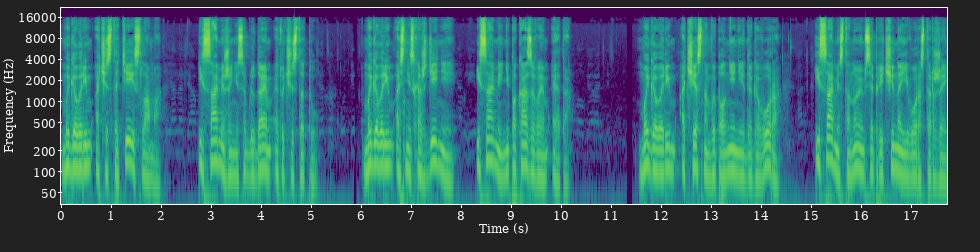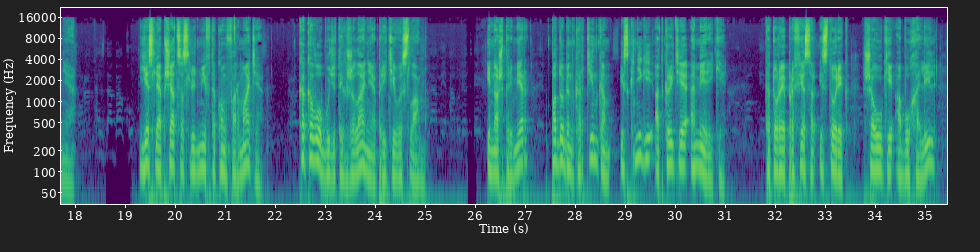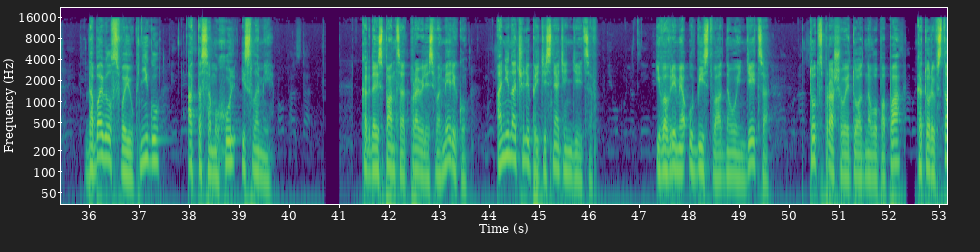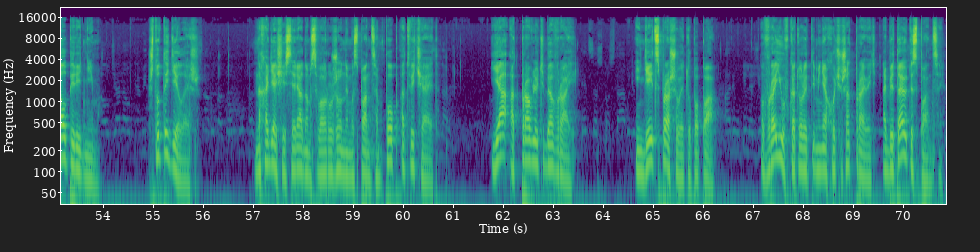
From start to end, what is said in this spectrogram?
Мы говорим о чистоте ислама – и сами же не соблюдаем эту чистоту. Мы говорим о снисхождении и сами не показываем это. Мы говорим о честном выполнении договора и сами становимся причиной его расторжения. Если общаться с людьми в таком формате, каково будет их желание прийти в ислам? И наш пример подобен картинкам из книги «Открытие Америки», которые профессор-историк Шауки Абу Халиль добавил в свою книгу Ат-Тасамухуль Ислами. Когда испанцы отправились в Америку, они начали притеснять индейцев. И во время убийства одного индейца тот спрашивает у одного попа, который встал перед ним, «Что ты делаешь?» Находящийся рядом с вооруженным испанцем поп отвечает, «Я отправлю тебя в рай». Индейец спрашивает у попа, «В раю, в который ты меня хочешь отправить, обитают испанцы?»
